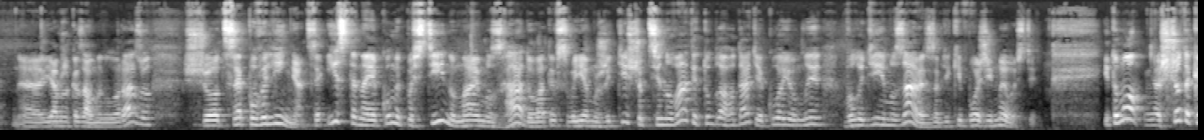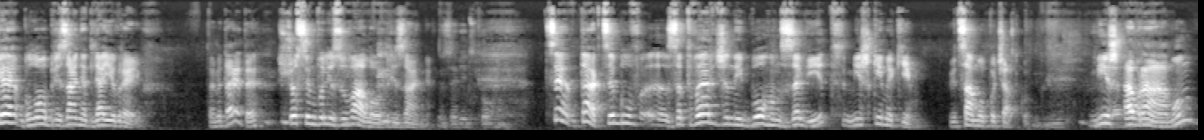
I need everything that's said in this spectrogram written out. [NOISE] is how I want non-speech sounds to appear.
я вже казав минулого разу, що це повеління, це істина, яку ми постійно маємо згадувати в своєму житті, щоб цінувати ту благодать, якою ми володіємо зараз, завдяки Божій милості. І тому, що таке було обрізання для євреїв? Пам'ятаєте, що символізувало обрізання? Завіт з Богом. Це так, це був е, затверджений Богом завіт між ким і ким від самого початку. Між Авраамом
